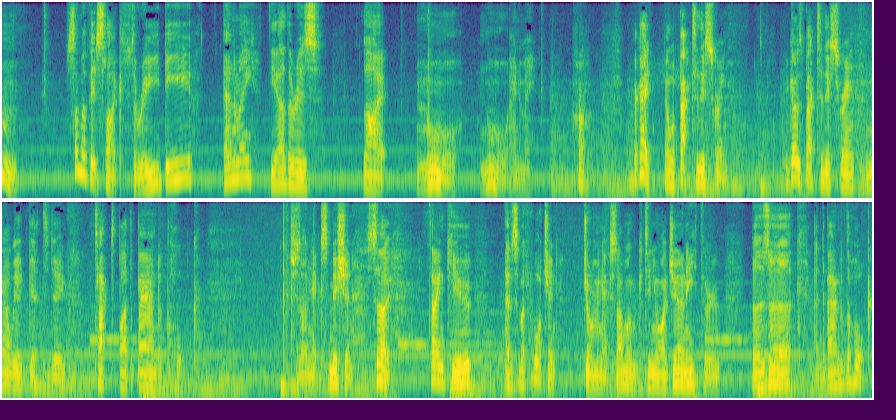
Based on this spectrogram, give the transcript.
Hmm. Some of it's like 3D anime, the other is like normal, normal anime. Huh. Okay, now we're back to this screen. It goes back to this screen, and now we get to do Attacked by the Band of the Hawk, which is our next mission. So, thank you ever so much for watching. Join me next time when we continue our journey through Berserk and the Band of the Hawk.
